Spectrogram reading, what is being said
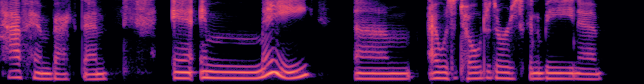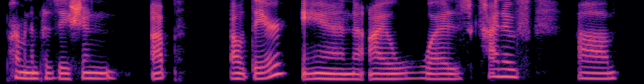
have him back then. And in may um, i was told there was going to be a permanent position up out there and i was kind of um,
